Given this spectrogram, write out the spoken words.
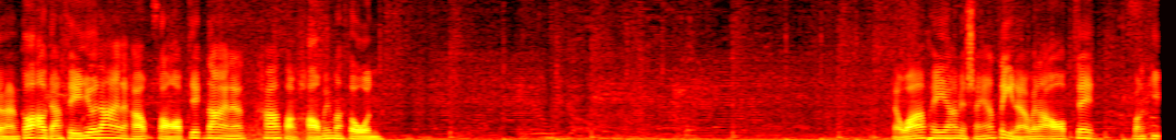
จากนั้นก็เอาดาร์เซเยอร์ได้นะครับ2ออบเจกต์ได้นะ ถ้าฝั่งเขาไม่มาโซน แต่ว่าพยายามอย่าใช้อันตีนะ เวลาออบเจกต์บางที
